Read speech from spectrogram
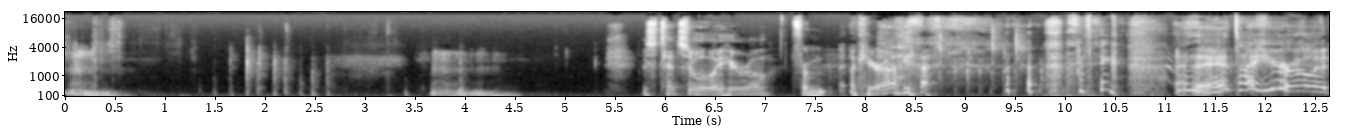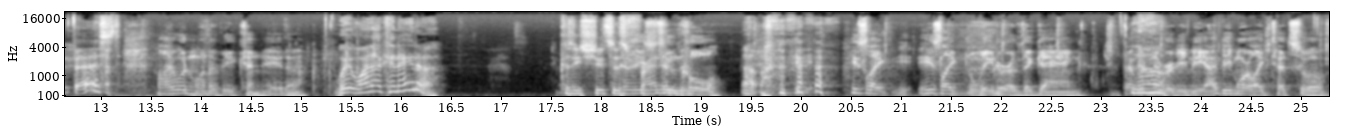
Hmm. Hmm. Is Tetsuo a hero? From Akira? Yeah. I think an anti hero at best. Well, I wouldn't want to be Kaneda Wait, why not Kaneda? Because he shoots his friend he's too the- cool. Oh. He's like he's like the leader of the gang. That No. would never be me. I'd be more like Tetsuo,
